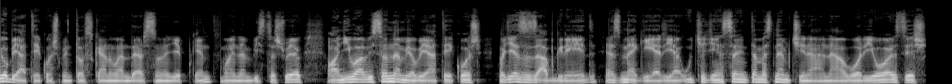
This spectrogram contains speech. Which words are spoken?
Jobb játékos, mint Toscano Anderson egyébként, majdnem biztos vagyok. Annyival viszont nem jobb játékos, hogy ez az upgrade, ez megérje, úgyhogy én szerintem ezt nem csinálná a Warriors, és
